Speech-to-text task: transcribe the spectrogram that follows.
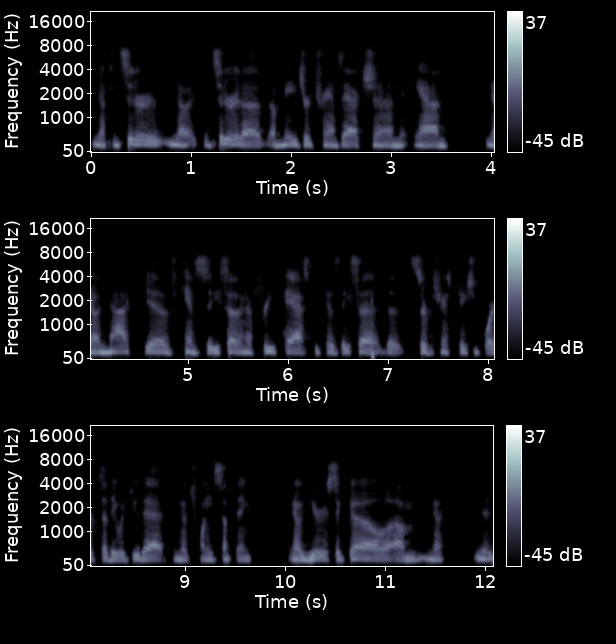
you know consider you know consider it a, a major transaction and you know, not give Kansas City Southern a free pass because they said the Surface Transportation Board said they would do that, you know, 20 something, you know, years ago. Um, you know,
